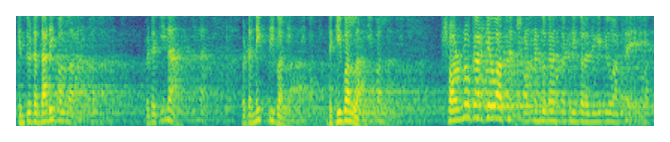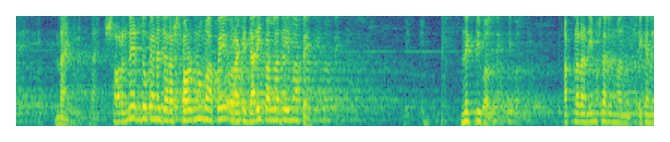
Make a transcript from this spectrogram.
কিন্তু এটা দাড়ি পাল্লা ওটা কি না? ওটা নিক্তি পাল্লা। এটা কি পাল্লা? স্বর্ণকার কেউ আছেন? স্বর্ণের দোকানে চাকরি করে দিকে কেউ আছে? নাই। স্বর্ণের দোকানে যারা স্বর্ণ মাপে, ওরা কি দাড়ি পাল্লা দিয়ে মাপে? নিক্তি পাল্লা। আপনারা নিমসারের মানুষ, এখানে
